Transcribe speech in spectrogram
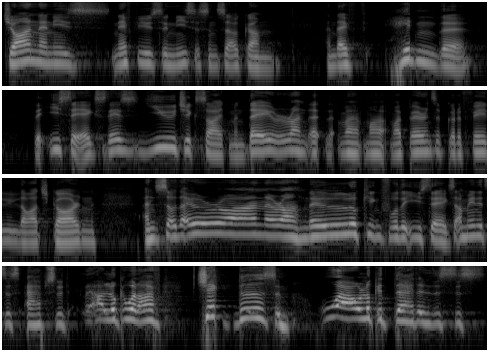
John and his nephews and nieces and so come, and they've hidden the the Easter eggs, there's huge excitement. They run, uh, my, my, my parents have got a fairly large garden. And so they run around, they're looking for the Easter eggs. I mean, it's this absolute, oh, look at what I've checked this, and wow, look at that. And there's this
